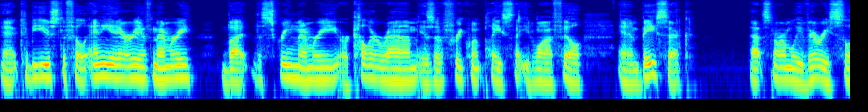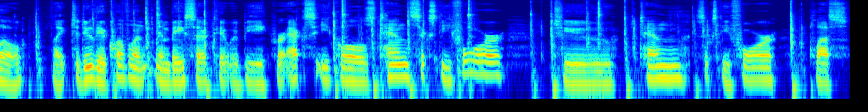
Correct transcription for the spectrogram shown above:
And it could be used to fill any area of memory, but the screen memory or color RAM is a frequent place that you'd want to fill. And basic, that's normally very slow. Like to do the equivalent in basic, it would be for x equals 1064 to 1064 plus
